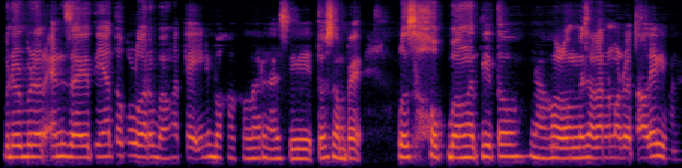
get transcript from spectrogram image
bener-bener anxiety-nya tuh keluar banget kayak ini bakal keluar gak sih terus sampai lose hope banget gitu nah kalau misalkan menurut Alia gimana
